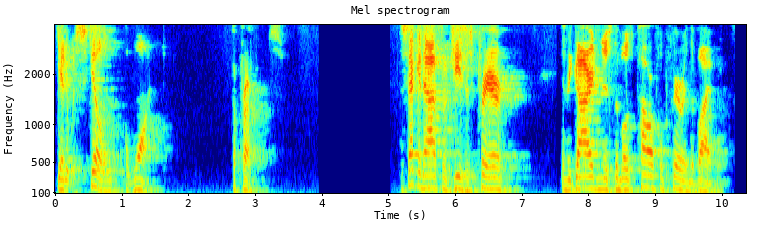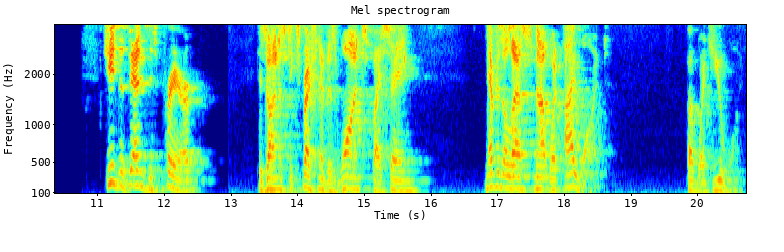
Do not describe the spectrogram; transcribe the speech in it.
Yet it was still a want, a preference. The second half of Jesus' prayer in the garden is the most powerful prayer in the Bible. Jesus ends his prayer, his honest expression of his wants, by saying, Nevertheless, not what I want, but what you want.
